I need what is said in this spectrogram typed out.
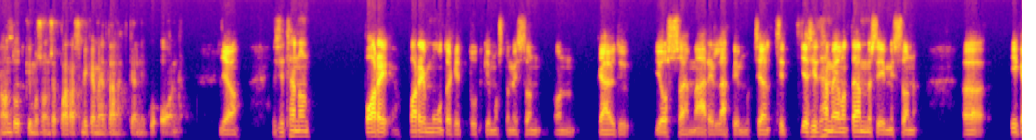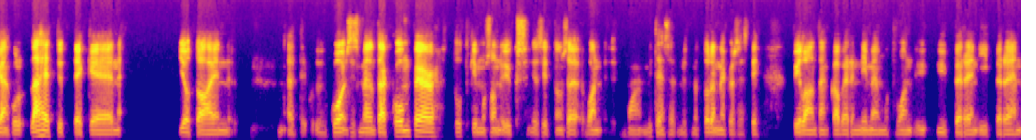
on tutkimus on se paras, mikä meillä tällä hetkellä niinku on. Joo. Ja sittenhän on pari, pari muutakin tutkimusta, missä on, on käyty jossain määrin läpi, mutta siellä, sit, ja sittenhän meillä on tämmöisiä, missä on ö, ikään kuin lähetty tekemään jotain, että kun, siis meillä on tämä Compare-tutkimus on yksi, ja sitten on se, vaan, vaan, miten se, nyt mä todennäköisesti pilaan tämän kaverin nimen, mutta vaan Yperen, Iperen,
